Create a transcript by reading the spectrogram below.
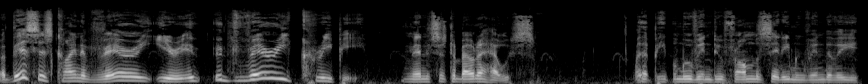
But this is kind of very eerie. It's very creepy. And it's just about a house that people move into from the city, move into the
